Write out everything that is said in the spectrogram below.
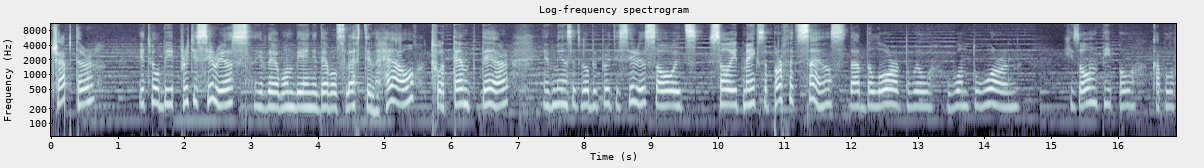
chapter. It will be pretty serious if there won't be any devils left in hell to attend there. It means it will be pretty serious, so it's so it makes a perfect sense that the Lord will want to warn his own people a couple of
